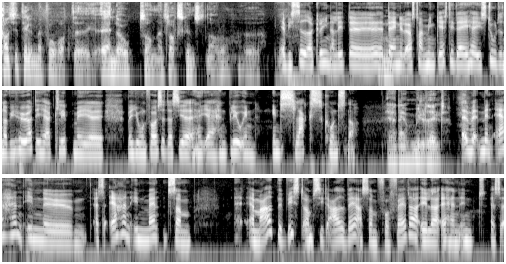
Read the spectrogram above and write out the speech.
Kanskje til og med for at jeg ender opp som en slags kunstner. Da. Ja, vi sidder og griner lidt, mm. Daniel Ørstrøm, min gæst i dag her i studiet, når vi hører det her klip med, med Jon Fosse, der siger, at ja, han blev en, en slags kunstner. Ja, det er mildt talt. Men er han en, øh, altså er han en mand, som er meget bevidst om sit eget værd som forfatter, eller er han en, altså,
